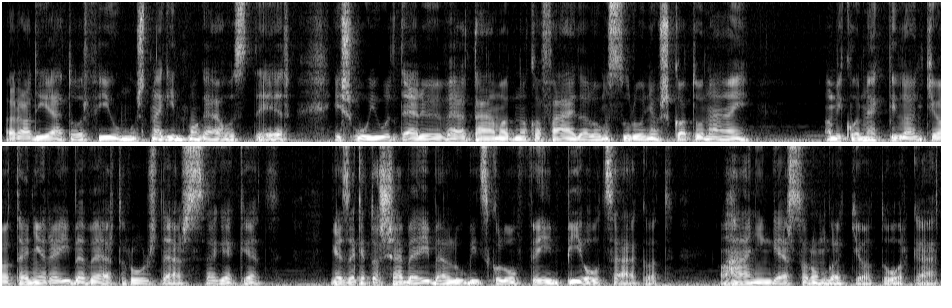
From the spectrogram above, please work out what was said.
A radiátor fiú most megint magához tér, és újult erővel támadnak a fájdalom szuronyos katonái, amikor megpillantja a tenyereibe vert rozsdás szegeket, ezeket a sebeiben lubickoló fénypiócákat, a hányinger szorongatja a torkát.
